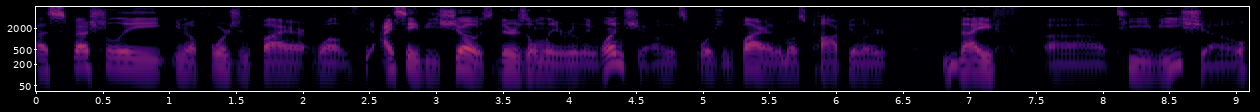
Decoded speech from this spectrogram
especially you know Forged in Fire, well, I say these shows. There's only really one show, and it's Forged in Fire, the most popular knife uh, TV show.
